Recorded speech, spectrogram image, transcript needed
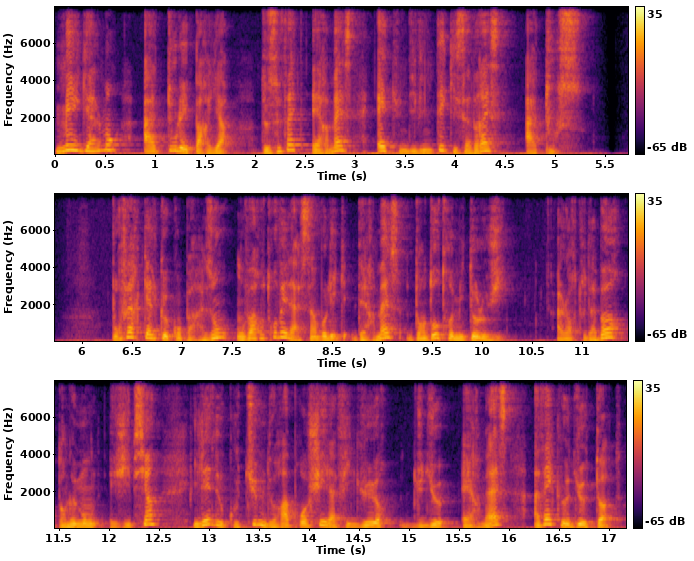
mais également à tous les parias. De ce fait, Hermès est une divinité qui s'adresse à tous. Pour faire quelques comparaisons, on va retrouver la symbolique d'Hermès dans d'autres mythologies. Alors tout d'abord, dans le monde égyptien, il est de coutume de rapprocher la figure du dieu Hermès avec le dieu Thoth.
